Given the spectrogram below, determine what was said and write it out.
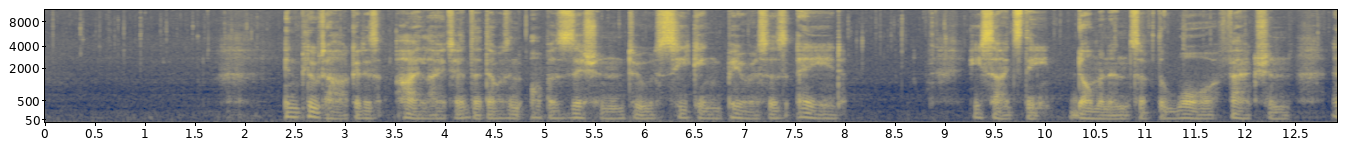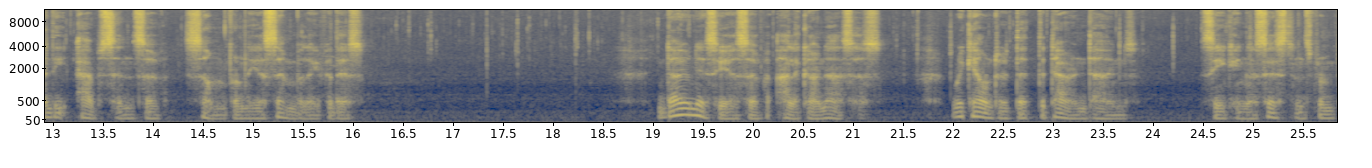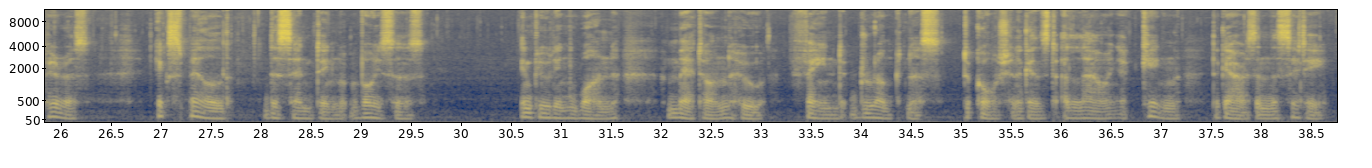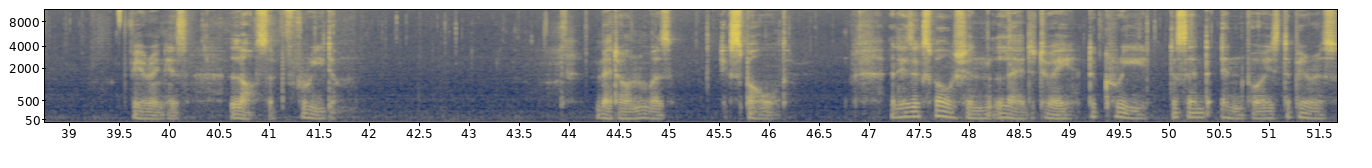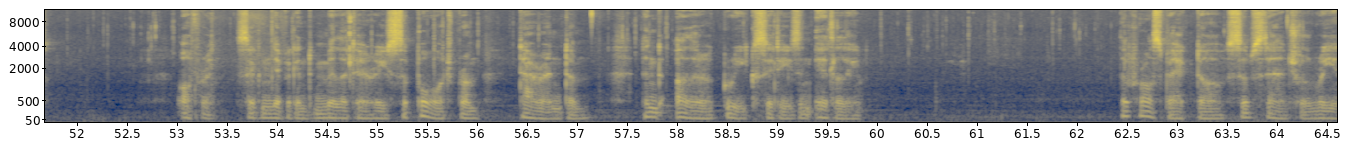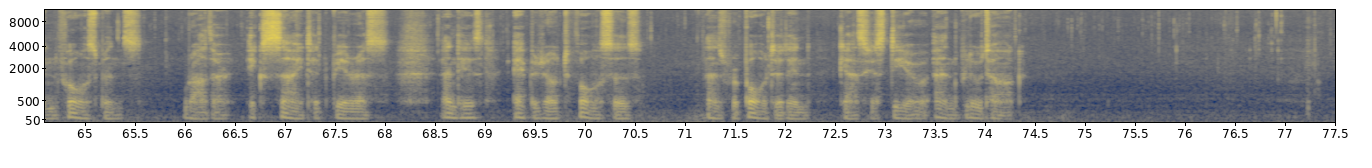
In Plutarch, it is highlighted that there was an opposition to seeking Pyrrhus's aid. He cites the dominance of the war faction and the absence of some from the assembly for this. Dionysius of Halicarnassus recounted that the Tarentines, seeking assistance from Pyrrhus, expelled dissenting voices, including one, Meton, who feigned drunkenness to caution against allowing a king to garrison the city, fearing his loss of freedom. Meton was expelled and his expulsion led to a decree to send envoys to Pyrrhus, offering significant military support from Tarentum and other Greek cities in Italy. The prospect of substantial reinforcements rather excited Pyrrhus and his Epirot forces, as reported in Cassius Dio and Plutarch.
